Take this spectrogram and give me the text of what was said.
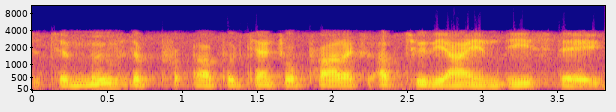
to, to move the pr- uh, potential products up to the IND stage.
